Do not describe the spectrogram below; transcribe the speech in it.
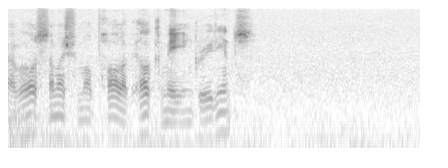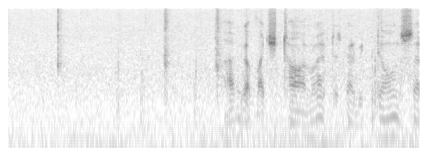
Uh, well, so much for my pile of alchemy ingredients. I haven't got much time left. It's going to be dawn soon.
